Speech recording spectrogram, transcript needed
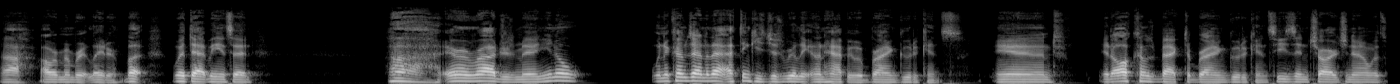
Ah, I'll remember it later. But with that being said, ah, Aaron Rodgers, man, you know, when it comes down to that, I think he's just really unhappy with Brian Gutekunst. And it all comes back to Brian Gutekunst. He's in charge now with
